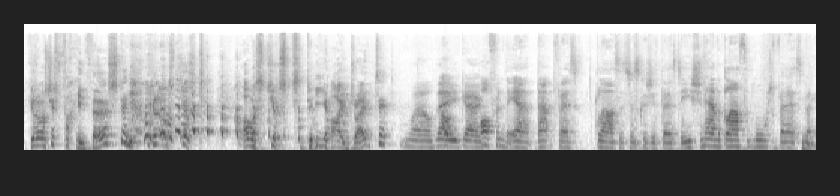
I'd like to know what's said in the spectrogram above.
Because I was just fucking thirsty. Because I was just, I was just dehydrated. Well, there you go. Often, yeah, that first glass is just because you're thirsty. You should have a glass of water first, but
